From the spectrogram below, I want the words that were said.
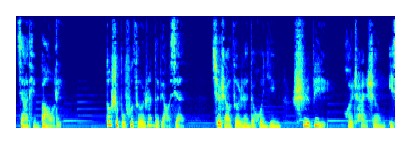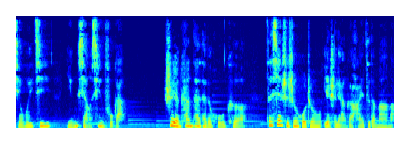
家庭暴力，都是不负责任的表现。缺少责任的婚姻，势必。会产生一些危机，影响幸福感。饰演看太太的胡可，在现实生活中也是两个孩子的妈妈。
